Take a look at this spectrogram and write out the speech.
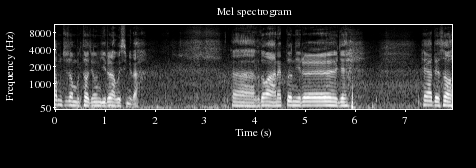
3주 전부터 지금 일을 하고 있습니다. 아, 그동안 안 했던 일을 이제 해야 돼서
